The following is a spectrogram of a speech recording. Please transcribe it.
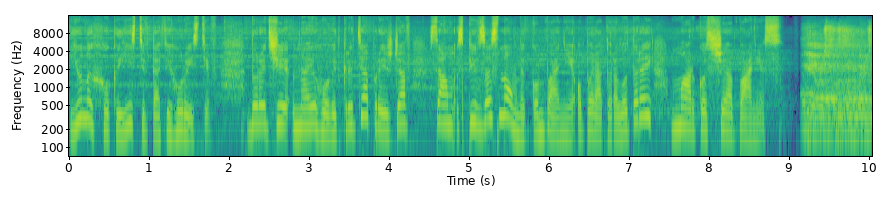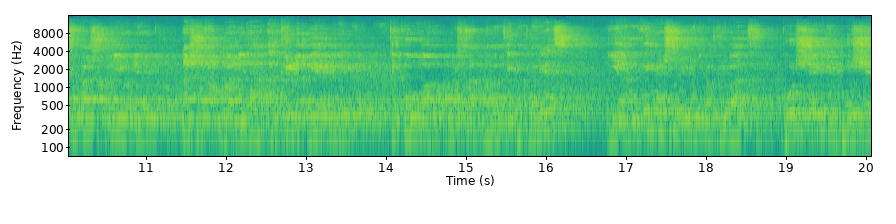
юних хокеїстів та фігуристів. До речі, на його відкриття приїжджав сам співзасновник компанії оператора лотерей Маркос Шеапаніс. Я вас поздравляю, что в вашем районе наша компания открыла первый такого масштабного дворец. И я уверен, что мы будем открывать больше и больше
